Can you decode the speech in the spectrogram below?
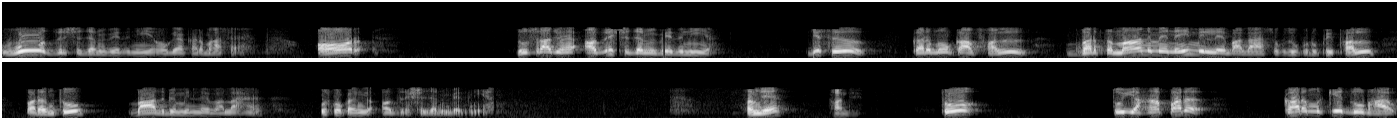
वो दृश्य जन्म वेदनीय हो गया कर्माशय। और दूसरा जो है अदृष्ट जन्म वेदनीय। जिस कर्मों का फल वर्तमान में नहीं मिलने वाला है सुख दुख रूपी फल परंतु बाद में मिलने वाला है उसको कहेंगे अदृश्य जन्म वेदनीय। समझे? हाँ जी। तो तो यहाँ पर कर्म के दो भाग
